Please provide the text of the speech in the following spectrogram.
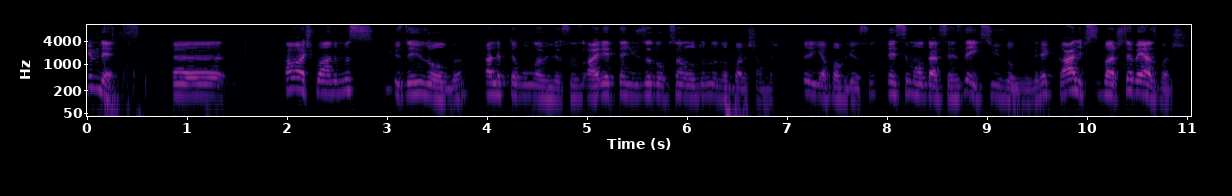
Şimdi eee savaş puanımız %100 oldu. Talepte bulunabiliyorsunuz. Ayrıca %90 olduğunda da barış anlaşması yapabiliyorsunuz. Teslim ol derseniz de eksi 100 oluyor direkt. Galipsiz barışta beyaz barış.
